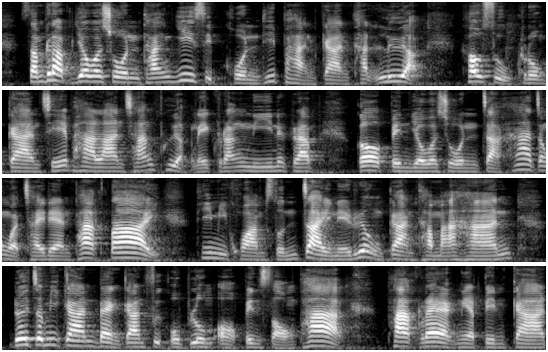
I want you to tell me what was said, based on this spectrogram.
ๆสำหรับเยาวชนทั้ง 20 คนที่ผ่านการคัดเลือกเข้าสู่โครงการเชฟฮาลานช้างเผือกในครั้งนี้นะครับ ก็เป็นเยาวชนจาก 5 จังหวัดชายแดนภาคใต้ ที่มีความสนใจในเรื่องของการทำอาหาร โดยจะมีการแบ่งการฝึกอบรมออกเป็น 2 ภาค ภาคแรกเนี่ยเป็นการ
